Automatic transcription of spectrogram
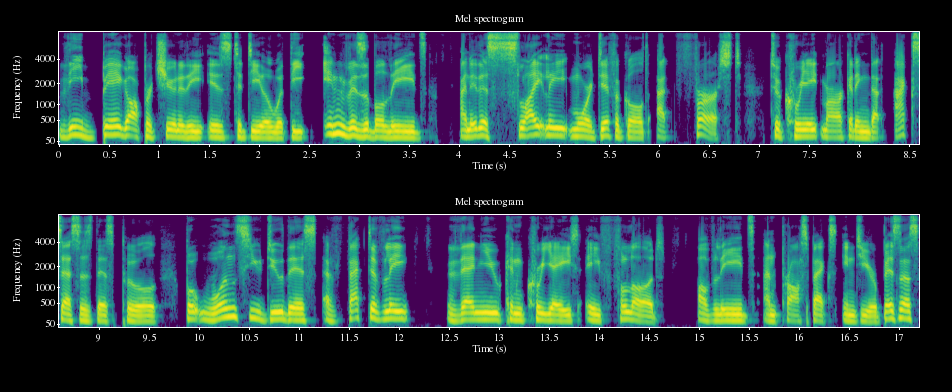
The big opportunity is to deal with the invisible leads. And it is slightly more difficult at first to create marketing that accesses this pool. But once you do this effectively, then you can create a flood of leads and prospects into your business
